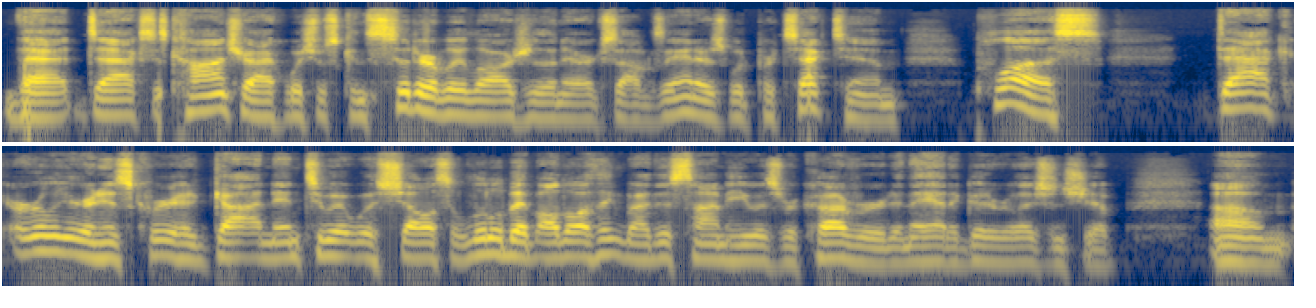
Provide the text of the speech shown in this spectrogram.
that Dax's contract, which was considerably larger than Eric Alexander's, would protect him. Plus, Dak earlier in his career had gotten into it with Schellas a little bit, although I think by this time he was recovered and they had a good relationship. Um,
